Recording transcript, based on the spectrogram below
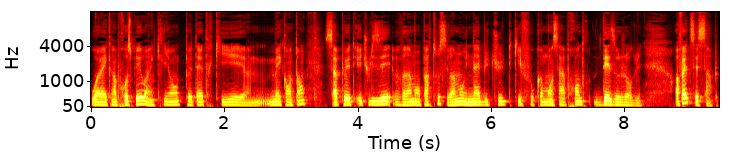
ou avec un prospect ou un client peut-être qui est euh, mécontent. Ça peut être utilisé vraiment partout. C'est vraiment une habitude qu'il faut commencer à prendre dès aujourd'hui. En fait, c'est simple.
